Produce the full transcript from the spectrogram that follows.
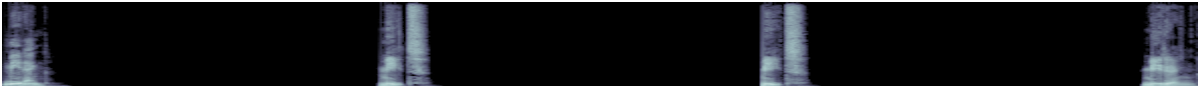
meaning, meet, meet, meeting,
